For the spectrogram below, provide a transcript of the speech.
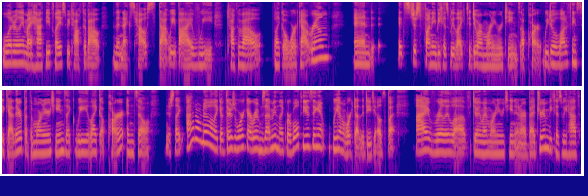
literally my happy place. We talk about the next house that we buy. We talk about like a workout room. And it's just funny because we like to do our morning routines apart. We do a lot of things together, but the morning routines, like we like apart. And so I'm just like, I don't know. Like if there's a workout room, does that mean like we're both using it? We haven't worked out the details, but I really love doing my morning routine in our bedroom because we have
